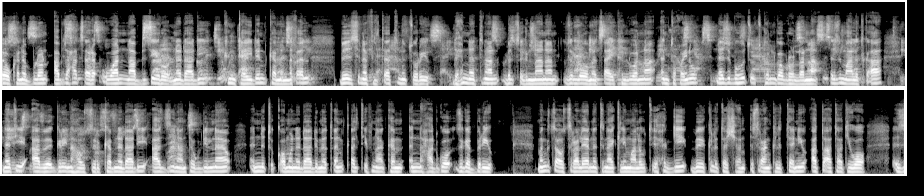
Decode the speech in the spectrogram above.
ደው ከነብሎን ኣብ ዝሓፀረ እዋን ናብ ዜሮ ነዳዲ ክንከይድን ከም እንኽእል ብስነ ፍልጠት ንፁር እዩ ድሕነትናን ብልፅግናናን ዘለዎ መፃኢ ክህልወና እንተኮይኑ ነዚ ብህፁፅ ክንገብሮ ኣለና እዚ ማለት ከዓ ነቲ ኣብ ግሪን ሃውስ ዝርከብ ነዳዲ ኣዝና እንተጉዲልናዮ እንጥቀሞ ነዳዲ መጠን ቀልጢፍና ከም እንሓድጎ ዝገብር እዩ መንግስቲ ኣውስትራልያ ነቲ ናይ ክሊማ ለውጢ ሕጊ ብ222 እዩ ኣተኣታትዎ እዚ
